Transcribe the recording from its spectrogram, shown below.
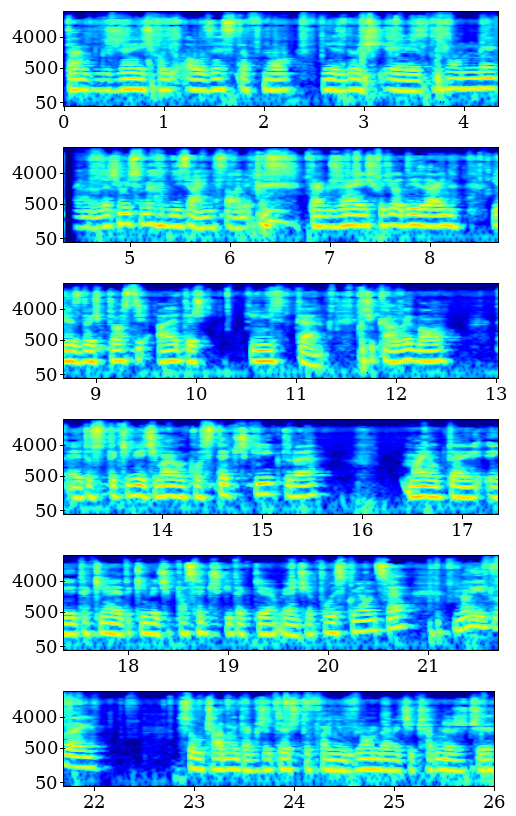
Także jeśli chodzi o zestaw, no jest dość e, porządny. Zacznijmy sobie od design, sorry. Także jeśli chodzi o design, jest dość prosty, ale też i ten ciekawy, bo e, to są takie, wiecie, małe kosteczki, które mają tutaj e, takie, takie, wiecie, paseczki, takie, wiecie, połyskujące. No i tutaj są czarne, także też to fajnie wygląda. Wiecie, czarne rzeczy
